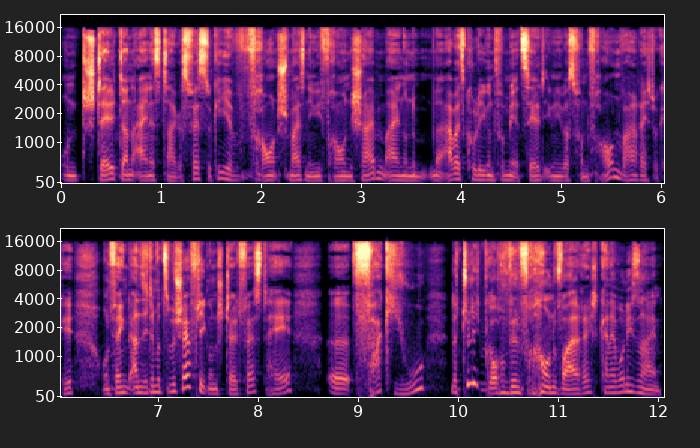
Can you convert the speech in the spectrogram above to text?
und stellt dann eines Tages fest, okay, hier Frauen schmeißen irgendwie Frauen die Scheiben ein und eine Arbeitskollegin von mir erzählt irgendwie was von Frauenwahlrecht, okay, und fängt an, sich damit zu beschäftigen und stellt fest, hey, äh, fuck you, natürlich brauchen wir ein Frauenwahlrecht, kann ja wohl nicht sein.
